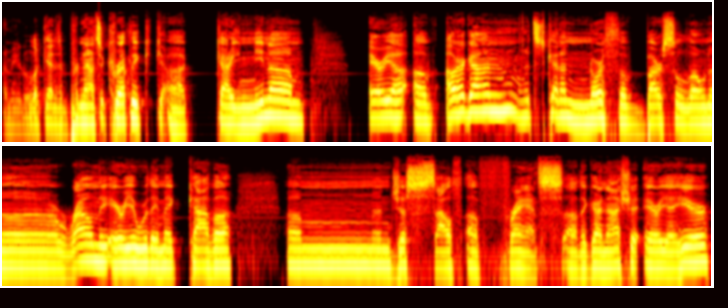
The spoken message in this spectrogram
let me look at it and pronounce it correctly, uh, Cariñena area of Aragon. It's kind of north of Barcelona, around the area where they make cava, um, and just south of France. Uh, the Garnacha area here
